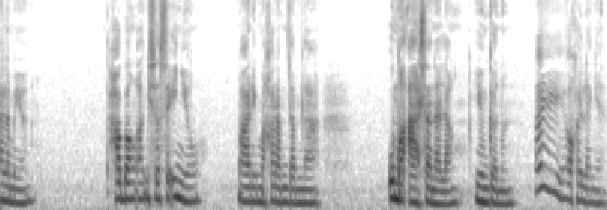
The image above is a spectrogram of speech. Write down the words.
Alam mo yun? Habang ang isa sa inyo, maaaring makaramdam na umaasa na lang yung ganun. Ay, okay lang yan.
